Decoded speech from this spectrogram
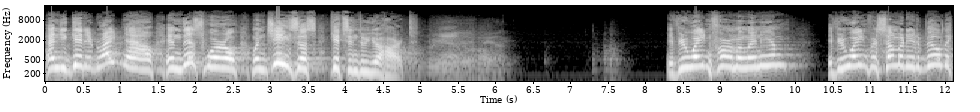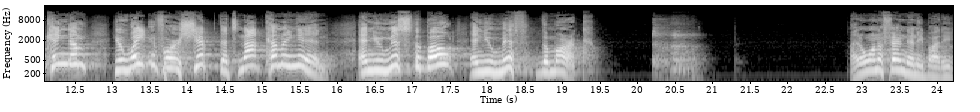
and you get it right now in this world when Jesus gets into your heart. If you're waiting for a millennium, if you're waiting for somebody to build a kingdom, you're waiting for a ship that's not coming in, and you miss the boat and you miss the mark. I don't want to offend anybody.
